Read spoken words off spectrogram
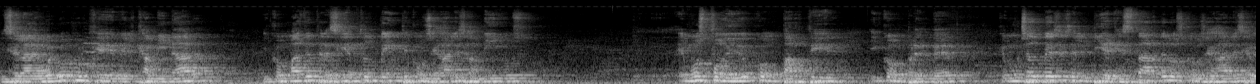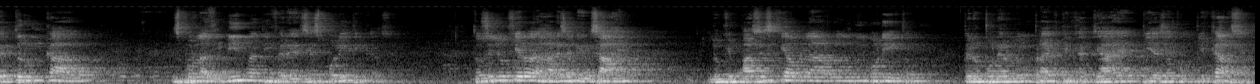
Y se la devuelvo porque en el caminar y con más de 320 concejales amigos, hemos podido compartir y comprender que muchas veces el bienestar de los concejales se ve truncado es por las mismas diferencias políticas. Entonces yo quiero dejar ese mensaje. Lo que pasa es que hablarlo es muy bonito, pero ponerlo en práctica ya empieza a câncer.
